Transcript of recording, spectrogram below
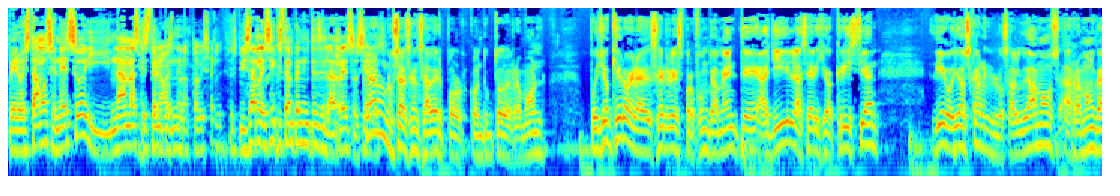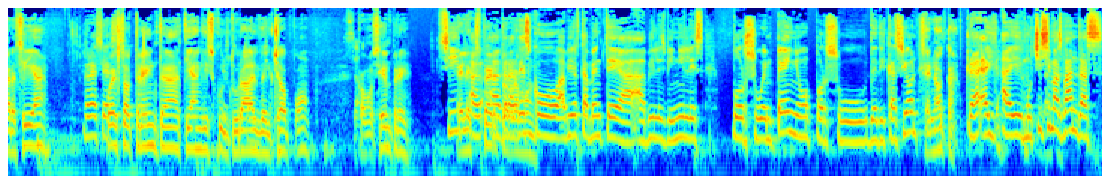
pero estamos en eso y nada más que estén... Esperamos pronto avisarles. Pisarles, sí, que estén pendientes de las redes sociales. Claro, nos hacen saber por conducto de Ramón. Pues yo quiero agradecerles profundamente a Gil, a Sergio, a Cristian, Diego y Oscar, los saludamos, a Ramón García, Gracias. puesto 30, Tianguis Cultural del Chopo, como siempre, Sí, el experto Ramón. agradezco abiertamente a, a Viles Viniles por su empeño, por su dedicación. Se nota. Hay, hay muchísimas bandas,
